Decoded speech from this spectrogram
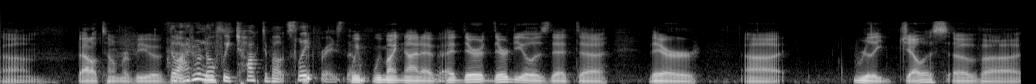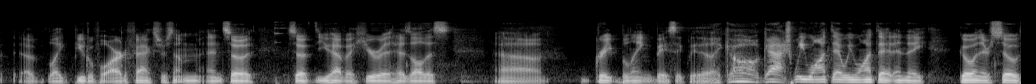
um, Battle Tome review of. Though the I don't know if we talked about Slake phrase though. we we might not have. Uh, their their deal is that uh, they're uh, really jealous of uh, of like beautiful artifacts or something, and so so if you have a hero that has all this uh, great bling, basically they're like, oh gosh, we want that, we want that, and they go and they're so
